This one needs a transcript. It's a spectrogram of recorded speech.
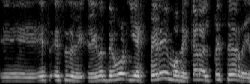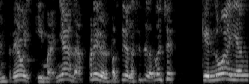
Eh, ese es el, gran temor y esperemos de cara al PCR entre hoy y mañana, previo al partido de las 7 de la noche, que no hayan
